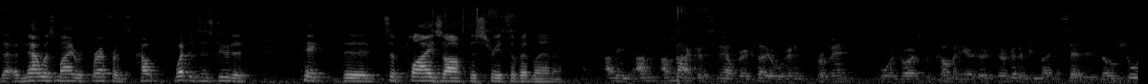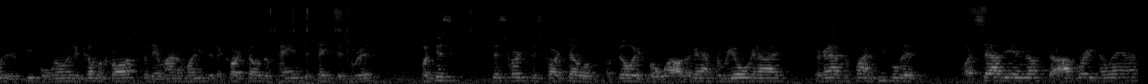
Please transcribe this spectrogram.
that, that was my reference. How, what does this do to take the supplies off the streets of Atlanta? I mean, I'm, I'm not gonna sit up here and tell you we're gonna prevent more drugs from coming here. They're, they're gonna be, like I said, there's no shortage of people willing to come across for the amount of money that the cartels are paying to take this risk. But this, this hurt this cartel's ability for a while. They're gonna have to reorganize, they're gonna have to find people that are savvy enough to operate in Atlanta,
